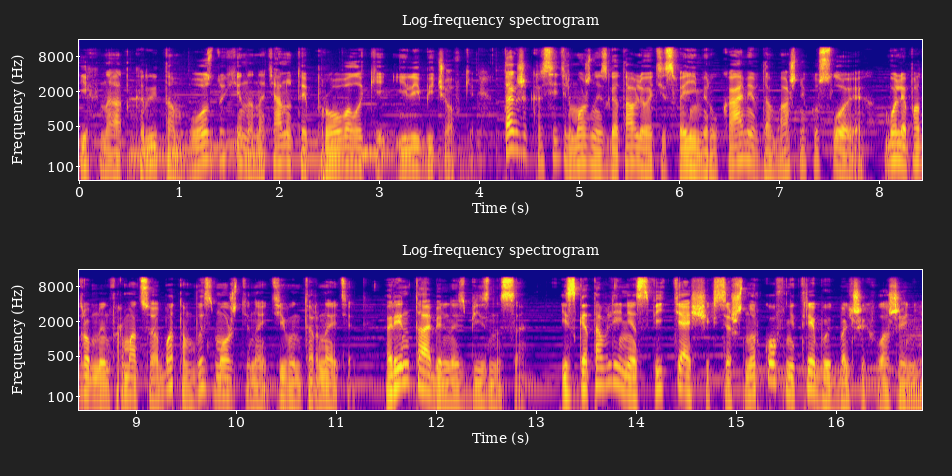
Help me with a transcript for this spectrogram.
их на открытом воздухе на натянутой проволоке или бечевке. Также краситель можно изготавливать и своими руками в домашних условиях. Более подробную информацию об этом вы сможете найти в интернете. Рентабельность бизнеса. Изготовление светящихся шнурков не требует больших вложений.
